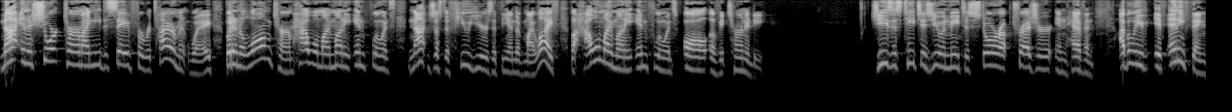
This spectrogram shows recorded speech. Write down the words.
Not in a short term, I need to save for retirement way, but in a long term, how will my money influence not just a few years at the end of my life, but how will my money influence all of eternity? Jesus teaches you and me to store up treasure in heaven. I believe, if anything,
